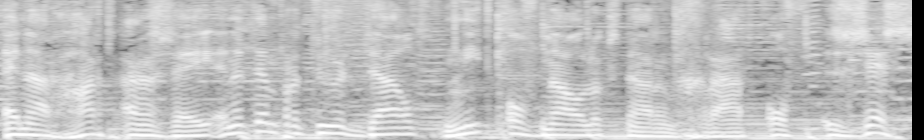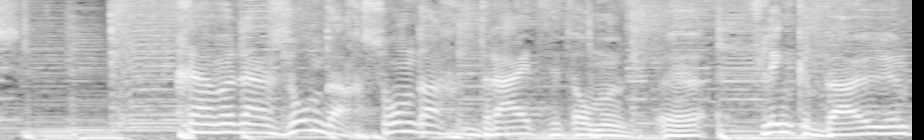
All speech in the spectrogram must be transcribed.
en naar hard aan zee en de temperatuur daalt niet of nauwelijks naar een graad of 6. Gaan we naar zondag. Zondag draait het om een eh, flinke buien...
